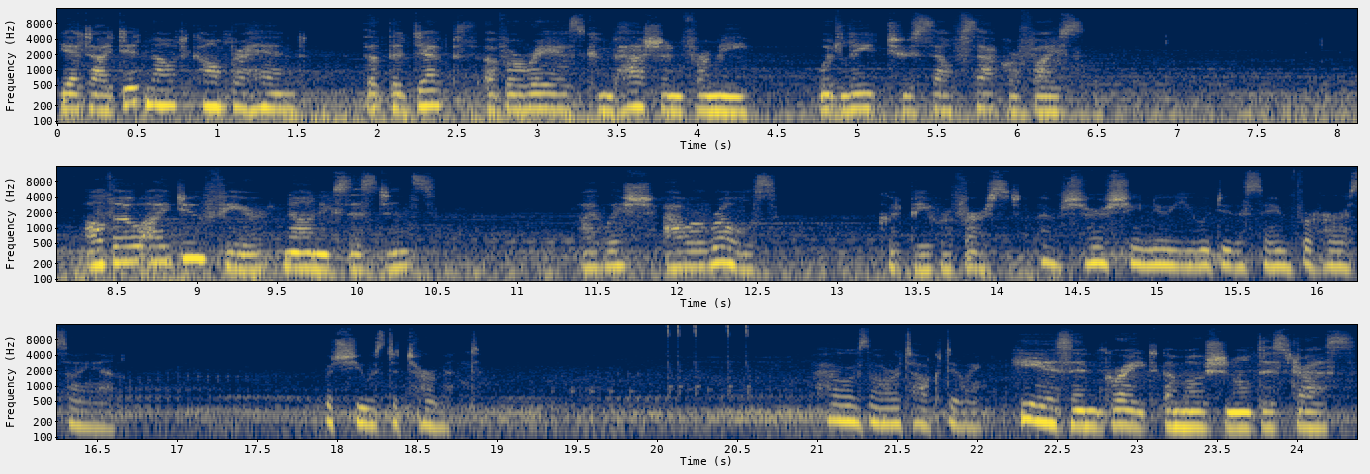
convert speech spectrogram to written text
Yet I did not comprehend that the depth of Ourea's compassion for me would lead to self-sacrifice. Although I do fear non-existence, I wish our roles could be reversed. I'm sure she knew you would do the same for her, Cyan. But she was determined. How is Aratak doing? He is in great emotional distress.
